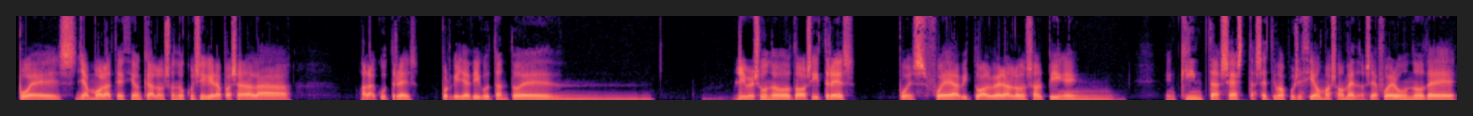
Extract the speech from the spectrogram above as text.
pues llamó la atención que Alonso no consiguiera pasar a la, a la Q3, porque ya digo, tanto en libres 1, 2 y 3, pues fue habitual ver a los Alpine en, quinta, sexta, séptima posición más o menos. O sea, fue uno de,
